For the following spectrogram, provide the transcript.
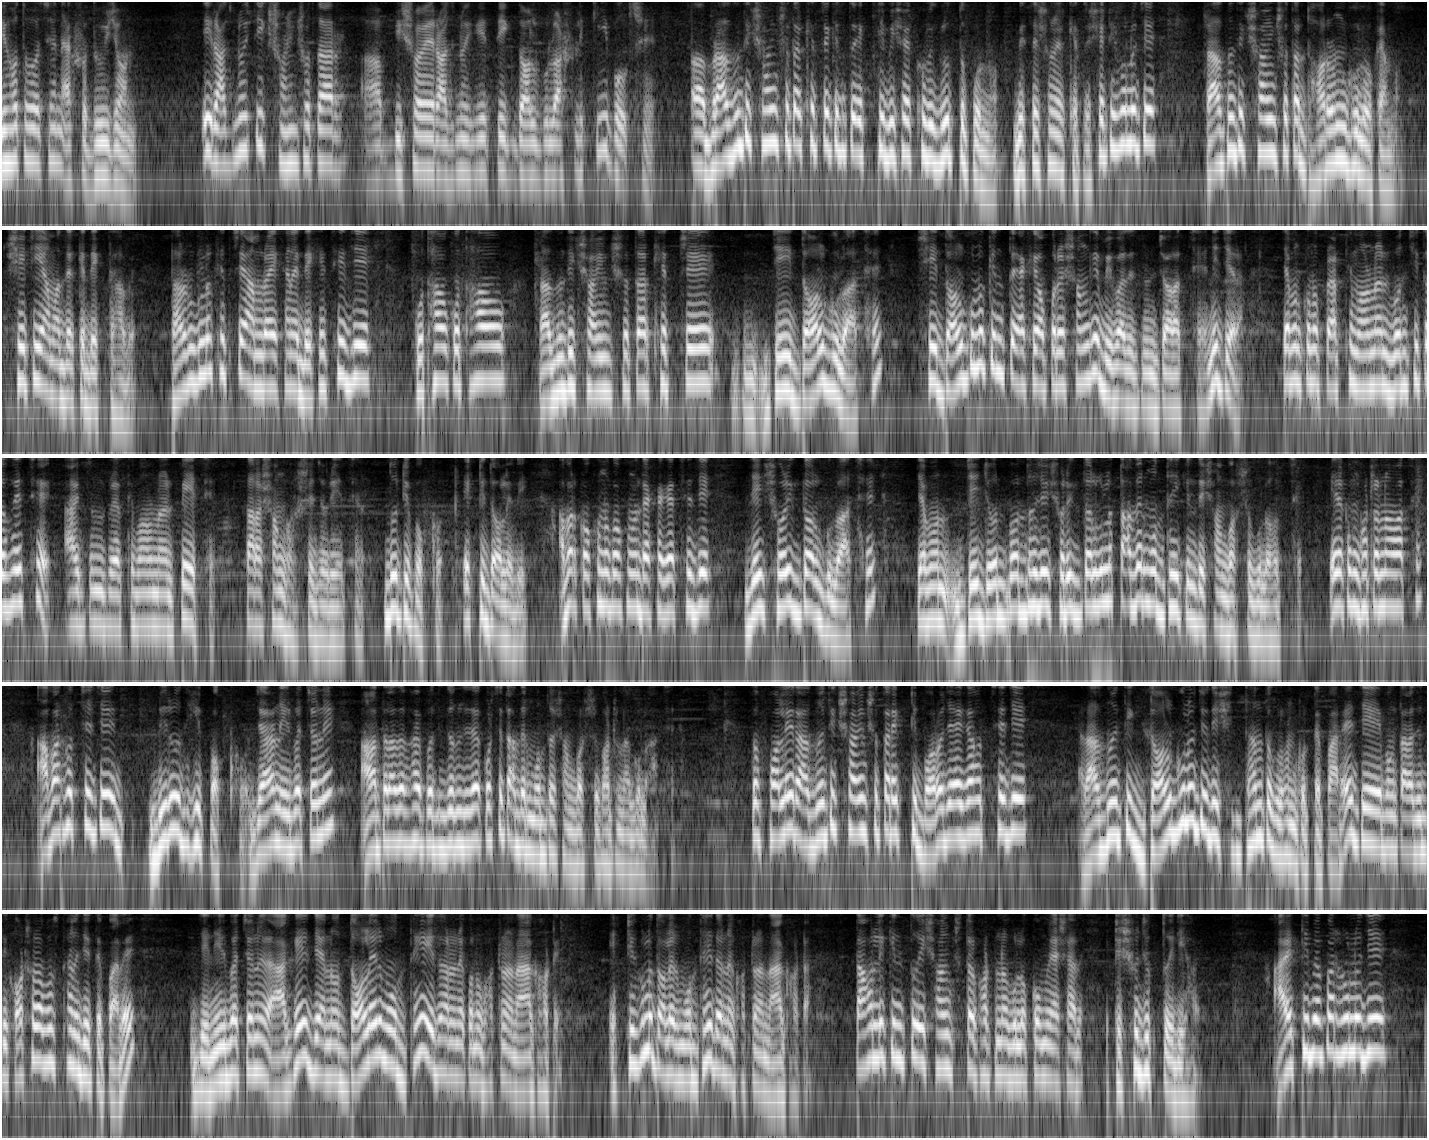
নিহত হয়েছেন একশো দুই জন। এই রাজনৈতিক সহিংসতার বিষয়ে রাজনৈতিক দলগুলো আসলে কি বলছে? রাজনৈতিক সহিংসতার ক্ষেত্রে কিন্তু একটি বিষয় খুবই গুরুত্বপূর্ণ বিশ্লেষণের ক্ষেত্রে। সেটি হলো যে রাজনৈতিক সহিংসতার ধরনগুলো কেমন, সেটি আমাদেরকে দেখতে হবে। ধরনগুলোর ক্ষেত্রে আমরা এখানে দেখেছি যে কোথাও কোথাও রাজনৈতিক সহিংসতার ক্ষেত্রে যেই দলগুলো আছে, সেই দলগুলো কিন্তু একে অপরের সঙ্গে বিবাদে জড়াচ্ছে নিজেরা। যেমন কোনো প্রার্থী মনোনয়ন বঞ্চিত হয়েছে, আরেকজন প্রার্থী মনোনয়ন পেয়েছে, তারা সংঘর্ষে জড়িয়েছেন। দুটি পক্ষ, একটি দলেরই। আবার কখনো কখনো দেখা গেছে যে যেই শরিক দলগুলো আছে, যেমন যেই জোটবদ্ধ যেই শরিক দলগুলো, তাদের মধ্যেই কিন্তু এই সংঘর্ষগুলো হচ্ছে। এরকম ঘটনাও আছে। আবার হচ্ছে যে বিরোধী পক্ষ, যারা নির্বাচনে আলাদা আলাদাভাবে প্রতিদ্বন্দ্বিতা করছে, তাদের মধ্যে সংঘর্ষের ঘটনাগুলো আছে। তো ফলে রাজনৈতিক সহিংসতার একটি বড় জায়গা হচ্ছে যে, রাজনৈতিক দলগুলো যদি সিদ্ধান্ত গ্রহণ করতে পারে যে, এবং তারা যদি কঠোর অবস্থানে যেতে পারে, যে নির্বাচনের আগে যেন দলের মধ্যে এই ধরনের কোনো ঘটনা না ঘটে, একটি হলো দলের মধ্যে এই ধরনের ঘটনা না ঘটা, তাহলে কিন্তু এই সহিংসতার ঘটনাগুলো কমে আসার একটি সুযোগ তৈরি হয়। আরেকটি ব্যাপার হলো যে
